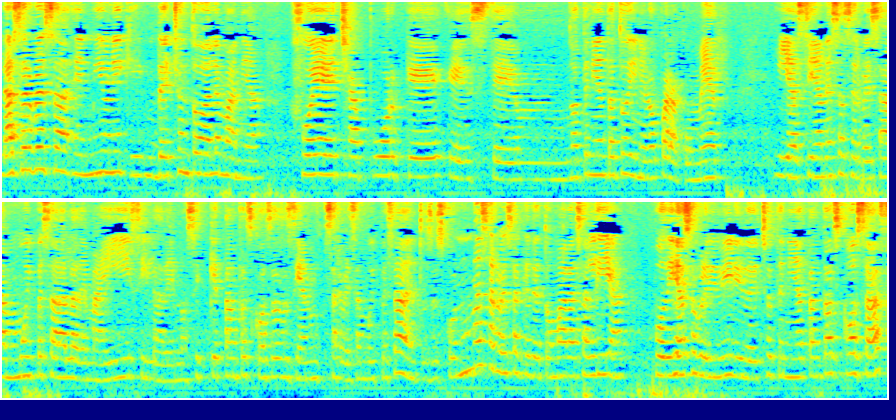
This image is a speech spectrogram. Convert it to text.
La cerveza en Múnich, de hecho en toda Alemania, fue hecha porque este, no tenían tanto dinero para comer y hacían esa cerveza muy pesada, la de maíz y la de no sé qué tantas cosas, hacían cerveza muy pesada. Entonces con una cerveza que te tomaras al día podías sobrevivir y de hecho tenía tantas cosas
